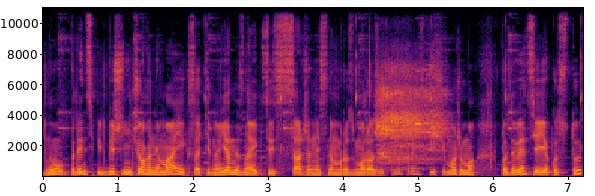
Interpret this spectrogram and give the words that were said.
Ну, в принципі, більше нічого немає. Кстати, ну я не знаю, як цей саджанець нам розморозить. Ну, в принципі, ще можемо подивитися якось тут.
